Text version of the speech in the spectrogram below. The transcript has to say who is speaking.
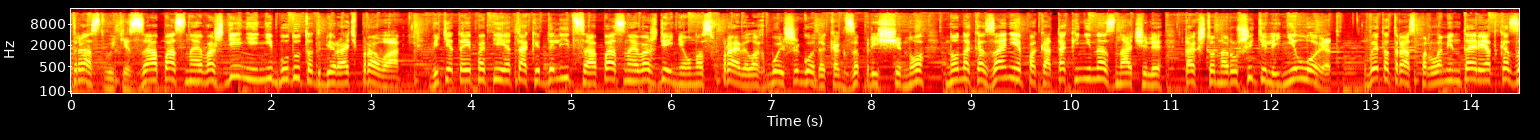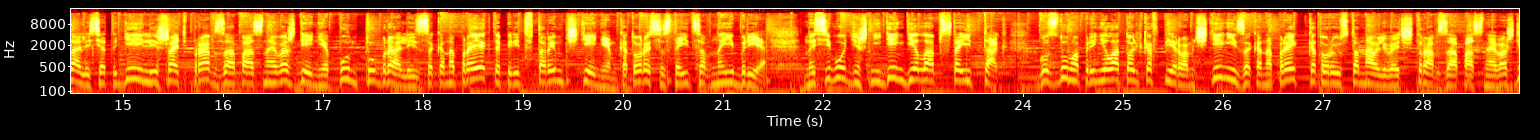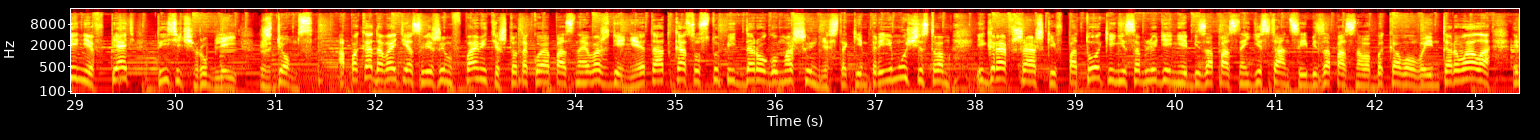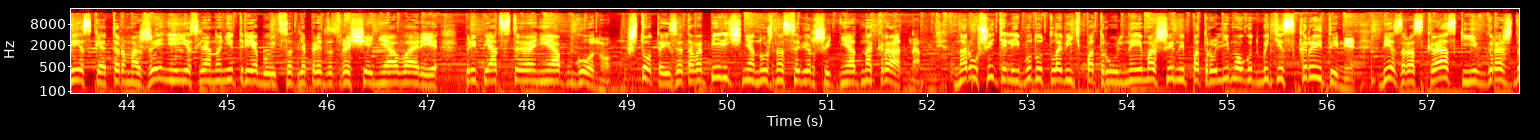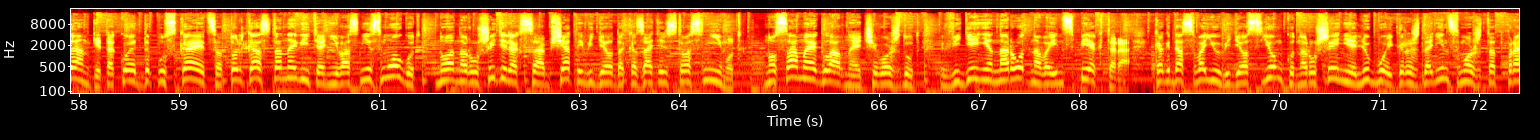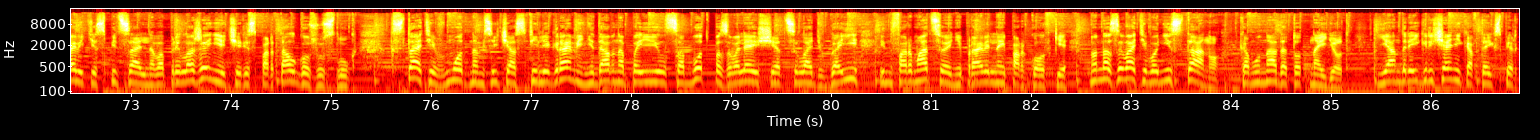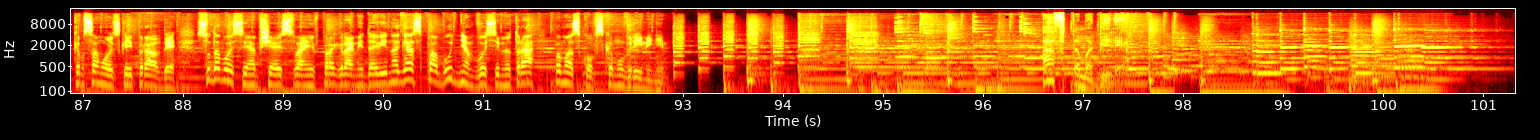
Speaker 1: Здравствуйте! За опасное вождение не будут отбирать права. Ведь эта эпопея так и длится. Опасное вождение у нас в правилах больше года как запрещено, но наказание пока так и не назначили, так что нарушителей не ловят. В этот раз парламентарии отказались от идеи лишать прав за опасное вождение. Пункт убрали из законопроекта перед вторым чтением, которое состоится в ноябре. На сегодняшний день дело обстоит так. Госдума приняла только в первом чтении законопроект, который устанавливает штраф за опасное вождение в 5 тысяч рублей. Ждем-с. А пока давайте освежим в памяти, что такое опасное вождение. Это отказ уступить дорогу машине с таким преимуществом, игра в шашки в потоке, несоблюдение безопасной дистанции и безопасного бокового интервала, резкое торможение, если оно не требуется для предотвращения аварии, препятствование обгону. Что-то из этого перечня нужно совершить неоднократно. Нарушителей будут ловить патрульные машины, патрули могут быть и скрытыми, без раскраски и в гражданке. Такое допускается только остановить они вас не смогут, но о нарушителях сообщат и видеодоказательства снимут. Но самое главное, чего ждут – введение народного инспектора, когда свою видеосъемку нарушения любой гражданин сможет отправить из специального приложения через портал госуслуг. Кстати, в модном сейчас Телеграме недавно появился бот, позволяющий отсылать в ГАИ информацию о неправильной парковке. Но называть его не стану. Кому надо, тот найдет. Я Андрей Гречаник, автоэксперт «Комсомольской правды». С удовольствием общаюсь с вами в программе программе «Дави на газ» по будням в 8 утра по московскому времени.
Speaker 2: Автомобили.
